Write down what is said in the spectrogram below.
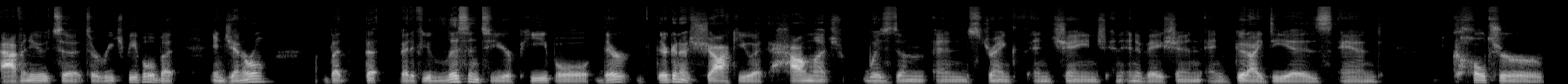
avenue to to reach people. But in general, but but but if you listen to your people, they're they're going to shock you at how much wisdom and strength and change and innovation and good ideas and culture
